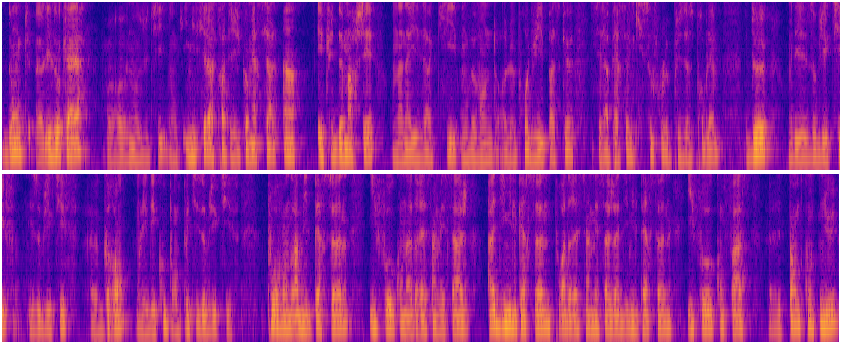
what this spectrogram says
Donc, euh, les OKR, euh, revenons aux outils. Donc, initier la stratégie commerciale 1, étude de marché. On analyse à qui on veut vendre le produit parce que c'est la personne qui souffre le plus de ce problème. 2, on a des objectifs. Les objectifs grands, on les découpe en petits objectifs pour vendre à 1000 personnes, il faut qu'on adresse un message à 10 000 personnes. Pour adresser un message à 10 000 personnes, il faut qu'on fasse euh, tant de contenu.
